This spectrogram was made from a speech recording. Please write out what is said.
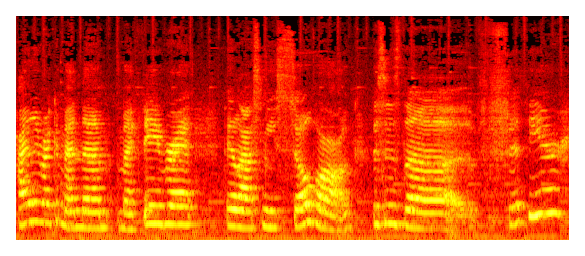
Highly recommend them. My favorite. They last me so long. This is the fifth year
